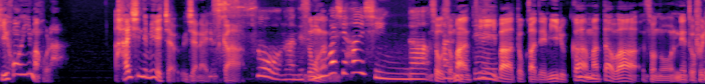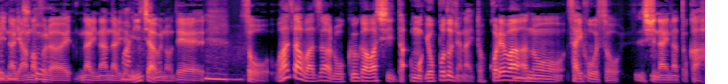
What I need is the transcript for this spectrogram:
基本今ほら、配信で見れちゃうじゃないですか。そうなんです。見逃し配信が。そうそう。まあ、TVer とかで見るか、うんまたは、その、ネットフリなり、アマプラなりなんなりで見ちゃうのでう、んそう、わざわざ録画はした、もうよっぽどじゃないと。これは、うんあの、再放送しないなとか、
